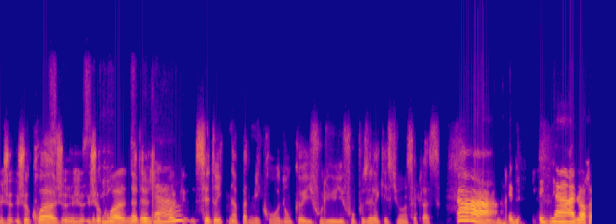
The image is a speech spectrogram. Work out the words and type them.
Je, crois, je, crois, Nadège, je crois que Cédric n'a pas de micro, donc euh, il, faut lui, il faut poser la question à sa place. Ah, eh eh bien, alors,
